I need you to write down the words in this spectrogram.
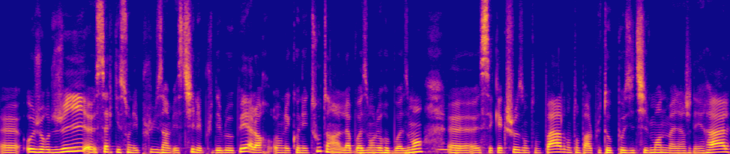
euh, aujourd'hui, euh, celles qui sont les plus investies, les plus développées, alors on les connaît toutes, hein, l'aboisement, le reboisement, euh, c'est quelque chose dont on parle, dont on parle plutôt positivement de manière générale.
